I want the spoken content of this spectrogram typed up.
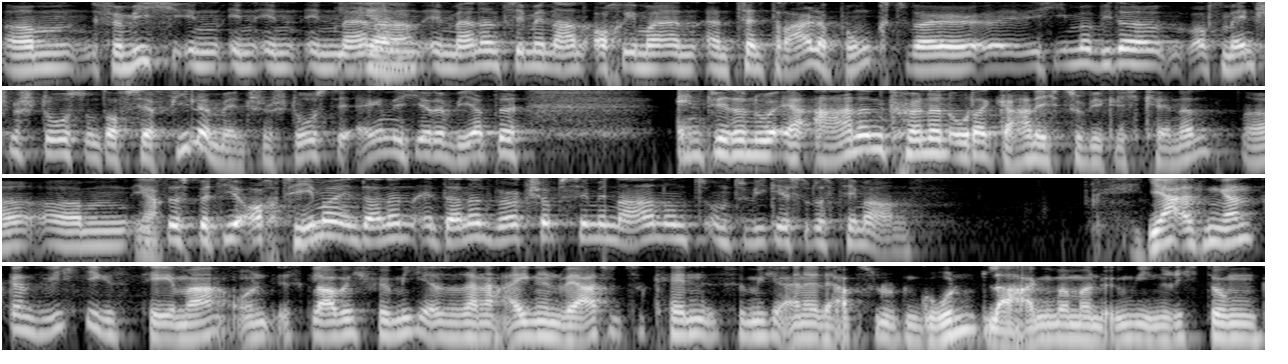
Ähm, für mich in, in, in, in, meinen, ja. in meinen Seminaren auch immer ein, ein zentraler Punkt, weil ich immer wieder auf Menschen stoße und auf sehr viele Menschen stoße, die eigentlich ihre Werte entweder nur erahnen können oder gar nicht so wirklich kennen. Ja, ähm, ja. Ist das bei dir auch Thema in deinen, in deinen Workshops, Seminaren und, und wie gehst du das Thema an? Ja, ist ein ganz, ganz wichtiges Thema und ist, glaube ich, für mich, also seine eigenen Werte zu kennen, ist für mich eine der absoluten Grundlagen, wenn man irgendwie in Richtung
